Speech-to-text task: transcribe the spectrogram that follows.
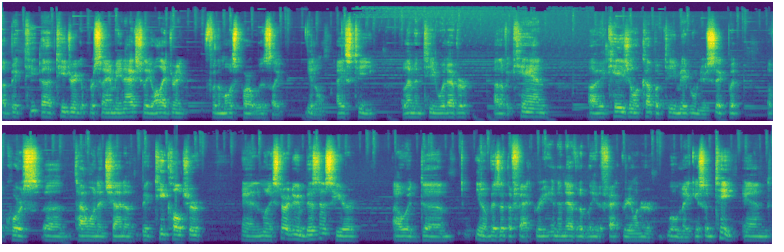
a big tea, uh, tea drinker per se. I mean, actually, all I drank for the most part was like, you know, iced tea, lemon tea, whatever, out of a can uh, the occasional cup of tea, maybe when you're sick. But of course, uh, Taiwan and China, big tea culture. And when I started doing business here, I would, um, you know, visit the factory, and inevitably the factory owner will make you some tea. And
